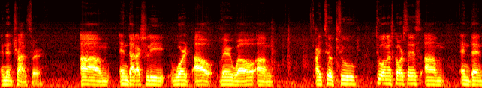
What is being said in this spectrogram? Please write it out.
and then transfer. Um, and that actually worked out very well. Um, I took two, two honors courses um, and then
